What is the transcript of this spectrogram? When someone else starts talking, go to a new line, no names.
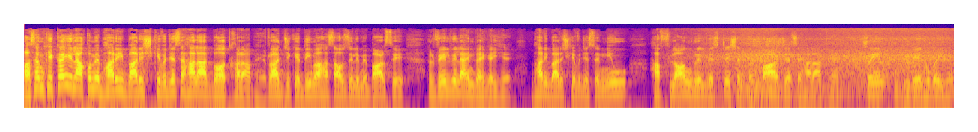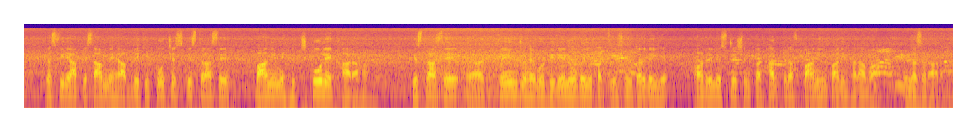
असम के कई इलाकों में भारी बारिश की वजह से हालात बहुत खराब हैं। राज्य के दीमा हसाओ ज़िले में बाढ़ से रेलवे लाइन बह गई है। भारी बारिश की वजह से न्यू हफलोंग रेलवे स्टेशन पर बाढ़ जैसे हालात हैं। ट्रेन डिरेल हो गई है। तस्वीरें आपके सामने हैं। आप देखिए कोचेस किस तरह से पानी में हिचकोले खा रहा है। किस तरह से ट्रेन जो है वो डिरेल हो गई है पटरी से उतर गई है और रेलवे स्टेशन पर हर तरफ़ पानी ही पानी भरा हुआ नज़र आ रहा है।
